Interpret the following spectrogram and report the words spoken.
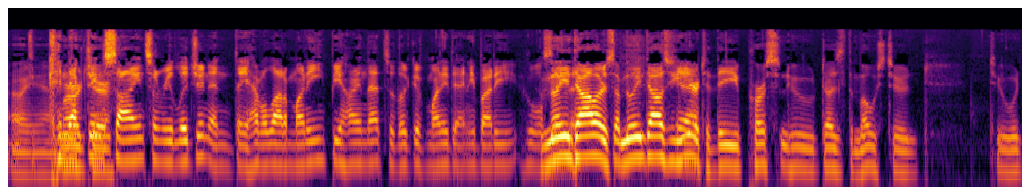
oh yeah. connecting Merger. science and religion, and they have a lot of money behind that, so they'll give money to anybody who will a say million dollars, a million dollars a Yeah. year to the person who does the most to to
